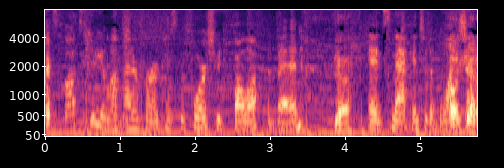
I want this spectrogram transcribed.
That spot's gonna be a lot better for her because before she would fall off the bed yeah. and smack into the blinds. Oh, she had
